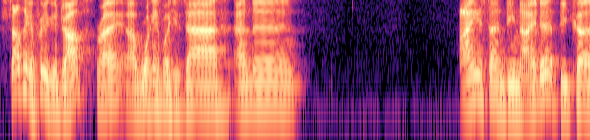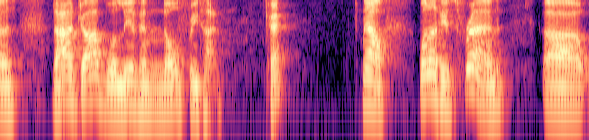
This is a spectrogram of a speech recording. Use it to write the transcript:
Sounds like a pretty good job, right? Uh, working for his dad. And then Einstein denied it because that job will leave him no free time. Okay? Now, one of his friend uh,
